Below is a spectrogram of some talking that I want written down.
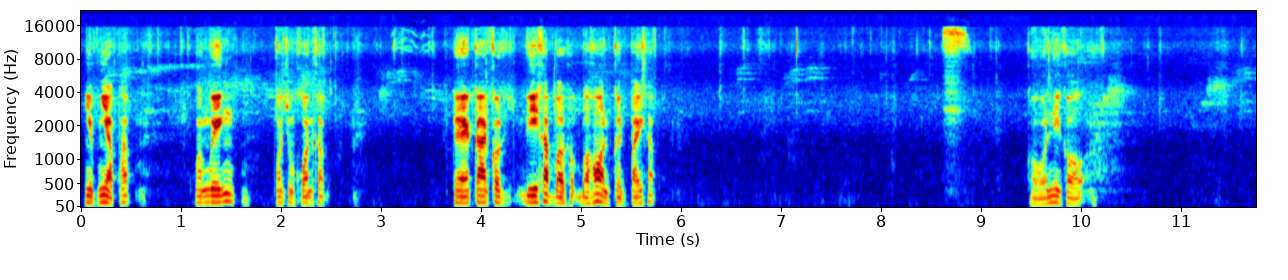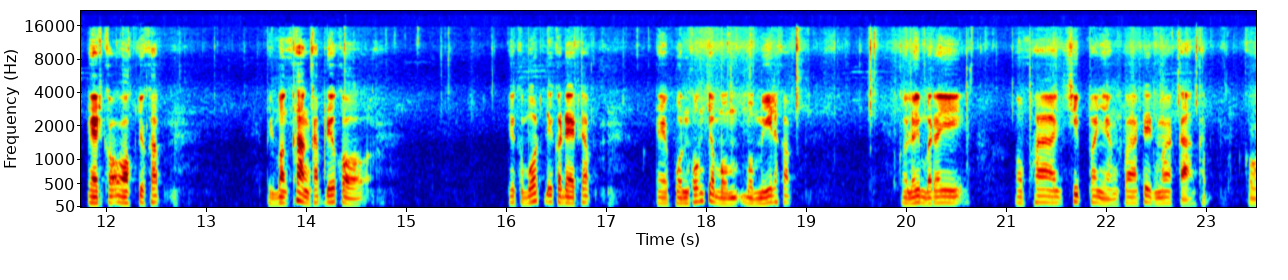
เงียบๆครับวังเวงพอสมควรครับ แต่อาการก็ดีครับบ่บ่ห้อนเกินไปครับก็วันนี้ก็แดดก็ออกอยู่ครับ เป็นบางครั้งครับเดี๋ยวก็เดี๋ยวก็มดเดี๋ยวก็แดดครับ แต่ฝนคงจะบ่บ่มีแล้วครับ ก็เลยมาได้ เอาผ้าชิปผ้าอย่างผ้าเต้นมากางครับ ก็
